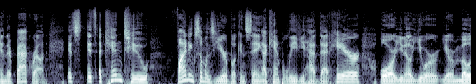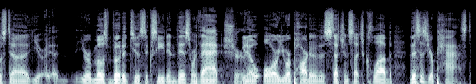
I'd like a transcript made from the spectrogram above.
in their background. It's it's akin to finding someone's yearbook and saying, "I can't believe you had that hair," or you know, you're you're most uh, you're uh, you're most voted to succeed in this or that, Sure. you know, or you are part of such and such club. This is your past.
